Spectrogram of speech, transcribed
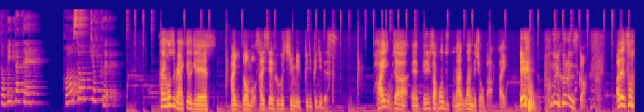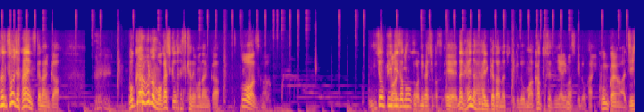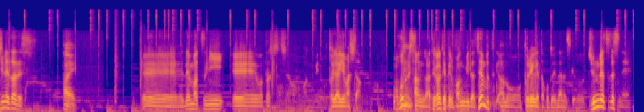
飛び立て放送局はい、穂積昭之です。はい、どうも、再生ふぐちんみピリピリです。はい、じゃあ、えー、ピリピさん、本日は何何でしょうか？はい。え、僕に振るんですか？あれ、そうそうじゃないんですか、なんか。僕から振るのもおかしくないですか、でもなんか。そうなんですか？一応、ピリピさんの方からお願いします。えー、なんか変な入り方になっちゃったけど、まあ、カットせずにやりますけど、はい。今回は時事ネタです。はい。えー、年末に、えー、私たちの番組でも取り上げました。穂積さんが手掛けてる番組では全部あの取り上げたことになるんですけど、純烈ですね。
